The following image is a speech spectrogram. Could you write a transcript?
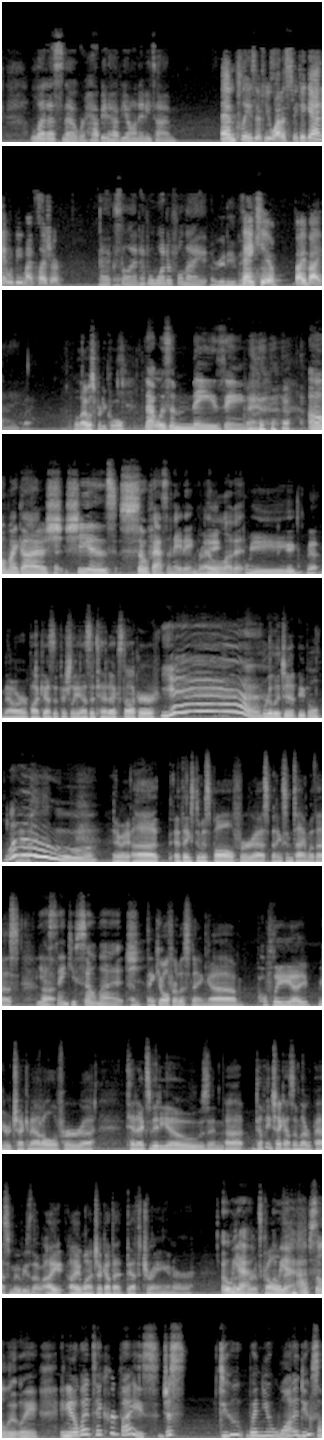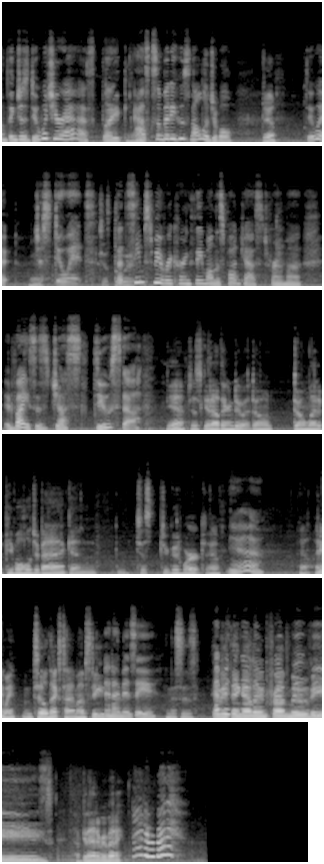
let us know. We're happy to have you on anytime. and please, if you want to speak again, it would be my pleasure. Excellent. Have a wonderful night. Have a good evening. Thank you. Bye bye. Well, that was pretty cool. That was amazing. oh my gosh. She is so fascinating. I love it. We now our podcast officially has a TEDx talker. Yeah. We're legit people. Yeah. Woo! Anyway, uh, and thanks to Miss Paul for uh, spending some time with us, Yes, Uh, thank you so much. and thank you all for listening. Um hopefully, uh, you're checking out all of her uh, TEDx videos, and uh, definitely check out some of her past movies. Though I I want to check out that Death Train or oh whatever yeah. it's called. Oh yeah, absolutely. And you know what? Take her advice. Just do when you want to do something, just do what you're asked. Like Yeah. ask somebody who's knowledgeable. Yeah. Do it. Yeah. Just do it. Just do that it. seems to be a recurring theme on this podcast from uh, advice is just do stuff. yeah, just get out there and do it. Don't don't let it, people hold you back, and just do good work. Yeah. Yeah. Yeah. Anyway, until next time, I'm Steve, And I'm Izzy. and this is everything I learned from movies. Have a good night, everybody. Night, everybody.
